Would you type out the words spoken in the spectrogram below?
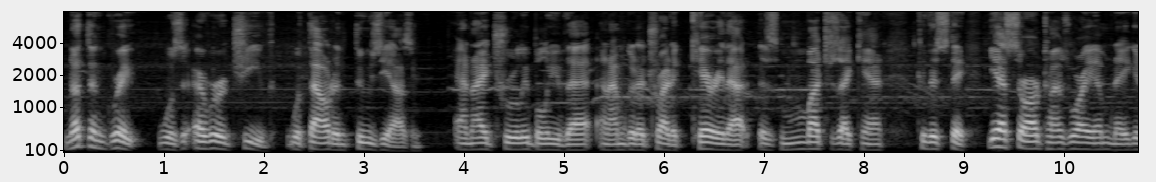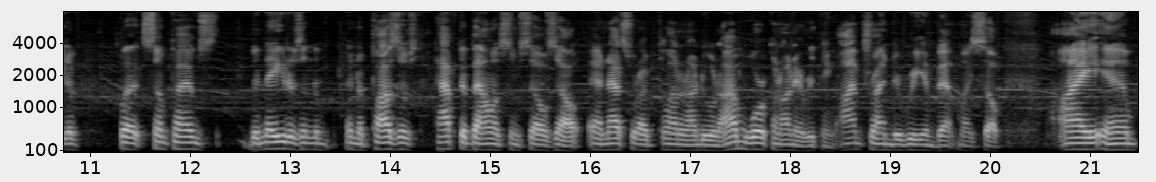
Nothing great was ever achieved without enthusiasm. And I truly believe that, and I'm going to try to carry that as much as I can to this day. Yes, there are times where I am negative, but sometimes the negatives and the, and the positives have to balance themselves out, and that's what I'm planning on doing. I'm working on everything. I'm trying to reinvent myself. I am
